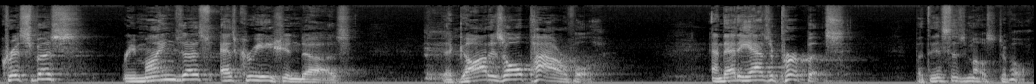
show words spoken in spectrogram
Christmas reminds us, as creation does, that God is all powerful and that He has a purpose. But this is most of all,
